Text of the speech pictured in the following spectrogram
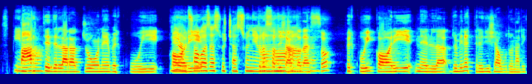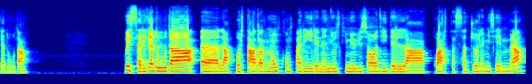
Spinto. parte della ragione per cui Io non so cosa è successo, quindi Te lo sto dicendo ok. adesso. Per cui Cory nel 2013 ha avuto una ricaduta. Questa ricaduta eh, l'ha portato a non comparire negli ultimi episodi della quarta stagione, mi sembra,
